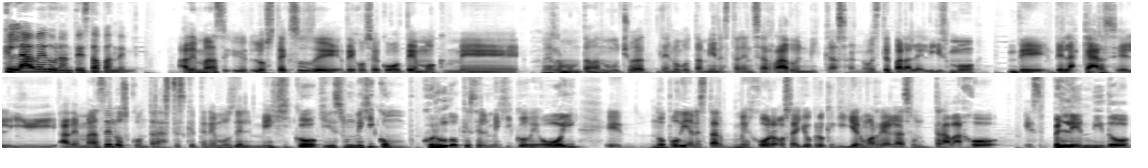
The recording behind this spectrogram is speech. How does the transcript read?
clave durante esta pandemia. Además, eh, los textos de, José Cuauhtémoc me, remontaban mucho a, de nuevo, también estar encerrado en mi casa, ¿no? Este paralelismo de, de, la cárcel y además de los contrastes que tenemos del México, que es un México crudo, que es el México de hoy, eh, no podían estar mejor. O sea, yo creo que Guillermo Arriaga hace un trabajo espléndido,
